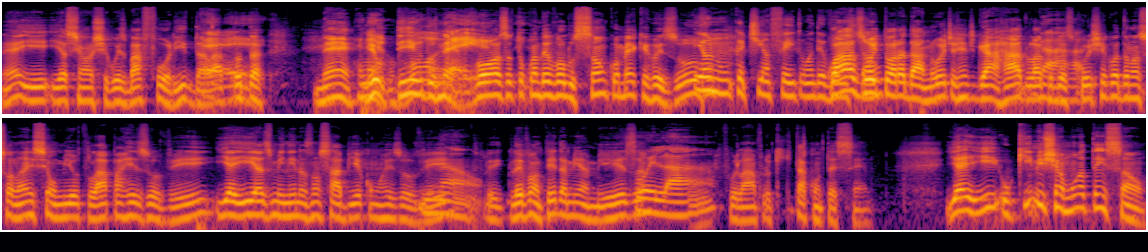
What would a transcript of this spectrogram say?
né, e, e a senhora chegou esbaforida lá, É. toda, né, meu Deus, Nervosa, é. nervosa, eu tô com a devolução, como é que eu resolvo? Eu nunca tinha feito uma devolução. Quase 8 horas da noite, a gente garrado lá com as Garrado. coisas. Chegou a dona Solange e seu Milton lá para resolver. E aí as meninas não sabiam como resolver. Não. Levantei da minha mesa, Foi lá. fui lá, falei, o que está acontecendo? E aí, o que me chamou a atenção,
